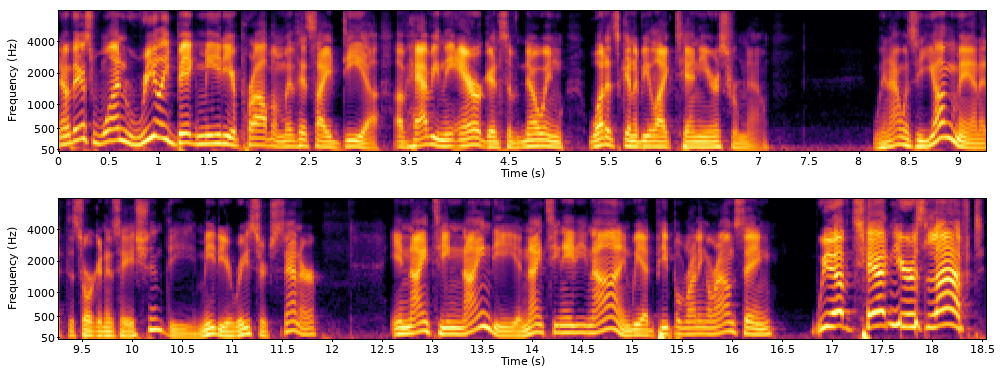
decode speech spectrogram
Now, there's one really big media problem with this idea of having the arrogance of knowing what it's going to be like 10 years from now. When I was a young man at this organization, the Media Research Center, in 1990 and 1989, we had people running around saying, We have 10 years left!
